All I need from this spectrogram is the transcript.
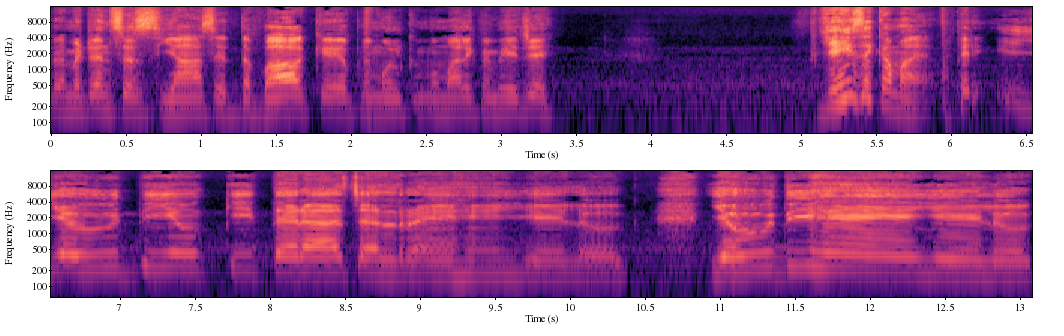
रेमिटेंसेस यहाँ से दबा के अपने मुल्क ममालिक में भेजे। यहीं से कमाया। फिर यहूदियों की तरह चल रहे हैं ये लोग। यहूदी हैं ये लोग।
